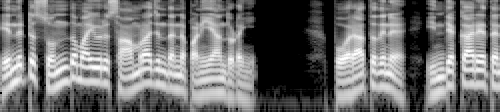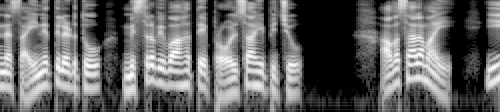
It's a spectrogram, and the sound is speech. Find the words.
എന്നിട്ട് സ്വന്തമായി ഒരു സാമ്രാജ്യം തന്നെ പണിയാൻ തുടങ്ങി. പോരാത്തതിന് ഇന്ത്യക്കാരെ തന്നെ സൈന്യത്തിലെടുത്തു മിശ്രവിവാഹത്തെ പ്രോത്സാഹിപ്പിച്ചു. അവസാനമായി ഈ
